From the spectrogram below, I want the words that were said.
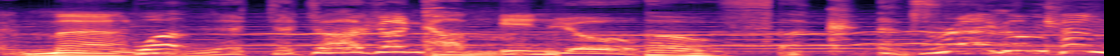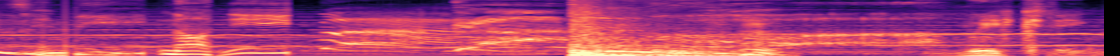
a man. What? Let the dragon come in you. Oh, fuck. The dragon comes in me. Not need. Hmm. Weakling.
